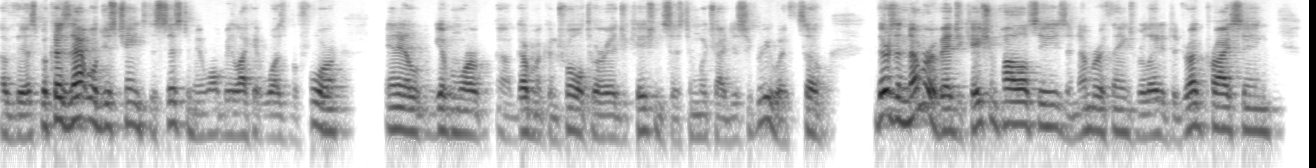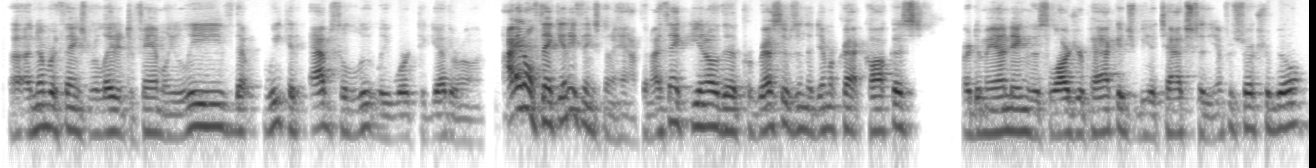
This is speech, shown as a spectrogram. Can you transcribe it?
of this because that will just change the system. It won't be like it was before, and it'll give more uh, government control to our education system, which I disagree with. So there's a number of education policies, a number of things related to drug pricing, uh, a number of things related to family leave that we could absolutely work together on. I don't think anything's going to happen. I think, you know, the progressives in the Democrat caucus are demanding this larger package be attached to the infrastructure bill.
